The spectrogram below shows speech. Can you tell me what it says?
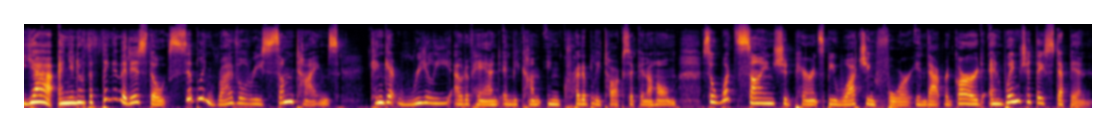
Yeah. And you know, the thing of it is, though, sibling rivalry sometimes can get really out of hand and become incredibly toxic in a home. So, what signs should parents be watching for in that regard, and when should they step in?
